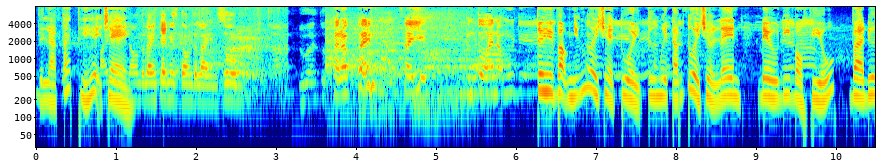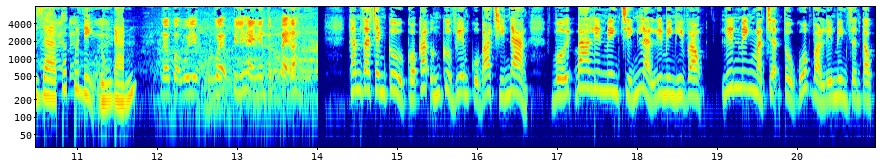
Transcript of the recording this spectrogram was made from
là các thế hệ trẻ. Tôi hy vọng những người trẻ tuổi từ 18 tuổi trở lên đều đi bỏ phiếu và đưa ra các quyết định đúng đắn. Tham gia tranh cử có các ứng cử viên của 39 đảng với ba liên minh chính là Liên minh Hy vọng, Liên minh Mặt trận Tổ quốc và Liên minh Dân tộc.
